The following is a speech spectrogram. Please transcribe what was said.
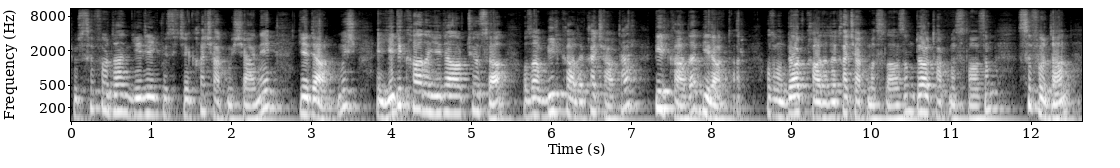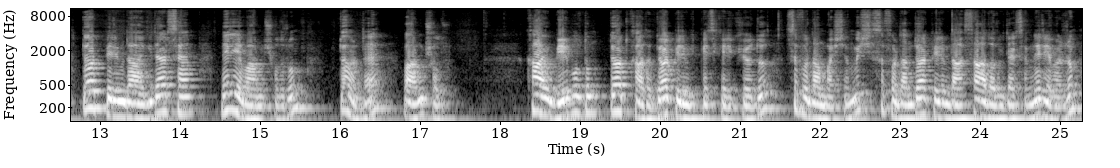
Şimdi sıfırdan 7'ye gitmesi için kaç artmış yani? 7 artmış. E 7K'da 7 artıyorsa o zaman 1K'da kaç artar? 1K'da 1 artar. O zaman 4K'da da kaç artması lazım? 4 artması lazım. Sıfırdan 4 birim daha gidersem nereye varmış olurum? 4'e varmış olurum. K'yı 1 buldum. 4K'da 4 birim gitmesi gerekiyordu. Sıfırdan başlamış. Sıfırdan 4 birim daha sağa doğru gidersem nereye varırım?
